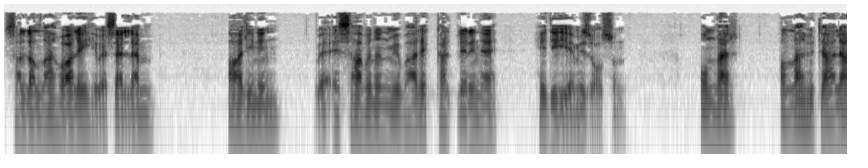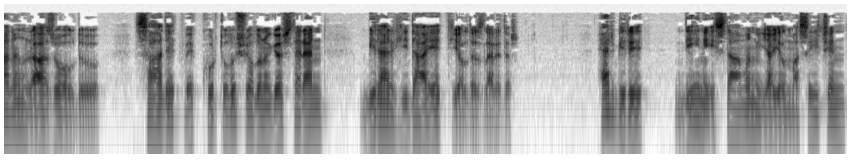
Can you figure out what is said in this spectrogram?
sallallahu aleyhi ve sellem Ali'nin ve eshabının mübarek kalplerine hediyemiz olsun. Onlar Allahü Teala'nın razı olduğu saadet ve kurtuluş yolunu gösteren birer hidayet yıldızlarıdır. Her biri dini İslam'ın yayılması için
